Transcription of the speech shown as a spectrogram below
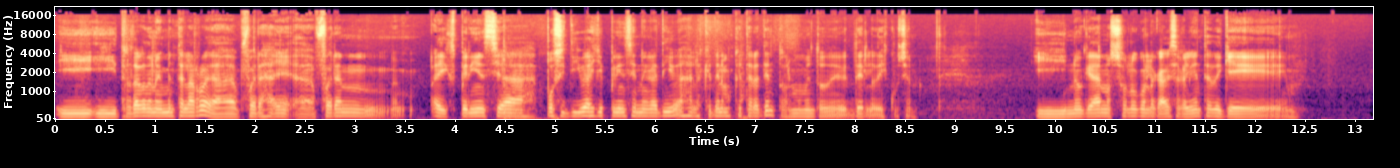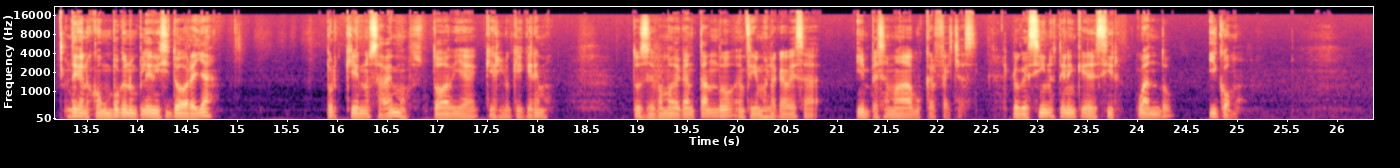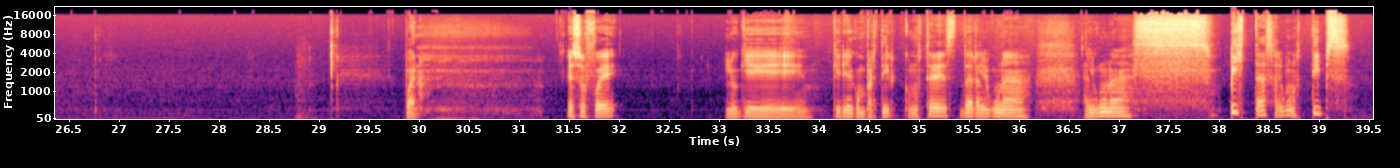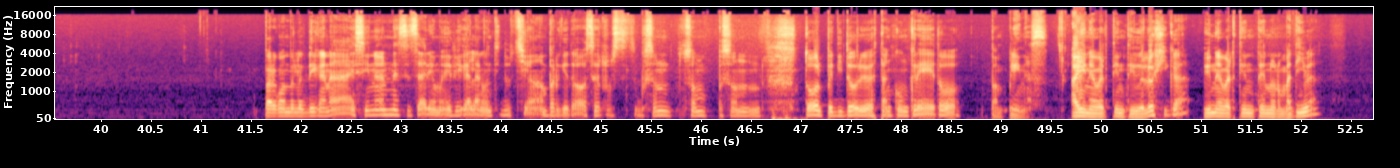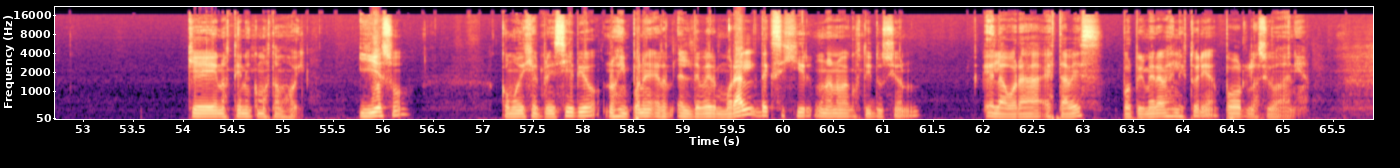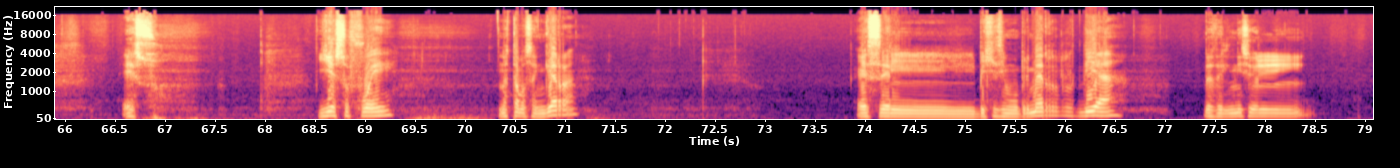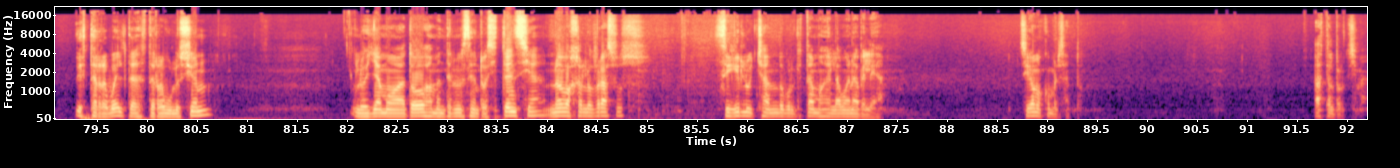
Y, tratar de no inventar la rueda. Fuera, eh, fueran, hay experiencias positivas y experiencias negativas a las que tenemos que estar atentos al momento de, la discusión. Y no quedarnos solo con la cabeza caliente de que, de que nos convoquen un plebiscito ahora ya. Porque no sabemos todavía qué es lo que queremos. Entonces vamos decantando, enfriamos la cabeza y empezamos a buscar fechas. Lo que sí nos tienen que decir cuándo y cómo. Bueno, eso fue lo que quería compartir con ustedes, dar algunas algunas pistas, algunos tips para cuando les digan, ay, si no es necesario modificar la constitución porque todo son, son, son, todo el petitorio es tan concreto, pamplinas. Hay una vertiente ideológica y una vertiente normativa que nos tienen como estamos hoy. Y eso, como dije al principio, nos impone el, deber moral de exigir una nueva constitución elaborada esta vez, por primera vez en la historia, por la ciudadanía. Eso. Y eso fue... No estamos en guerra. Es el vigésimo primer día desde el inicio de esta revuelta, de esta revolución. Los llamo a todos a mantenerse en resistencia, no bajar los brazos, seguir luchando porque estamos en la buena pelea. Sigamos conversando. Hasta la próxima.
